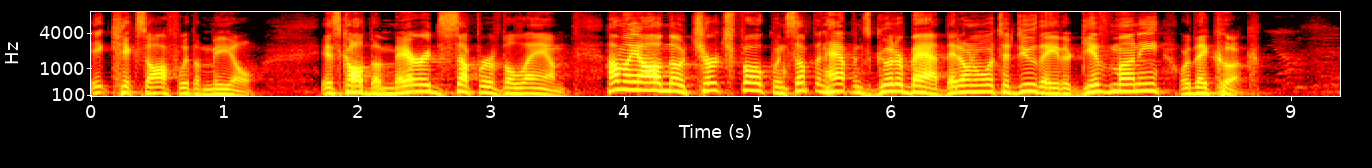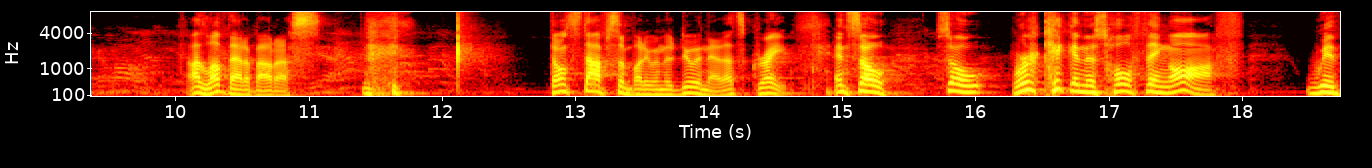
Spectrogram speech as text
it kicks off with a meal. It's called the marriage supper of the Lamb. How many of y'all know church folk, when something happens good or bad, they don't know what to do? They either give money or they cook. I love that about us. don't stop somebody when they're doing that. That's great. And so, so we're kicking this whole thing off with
